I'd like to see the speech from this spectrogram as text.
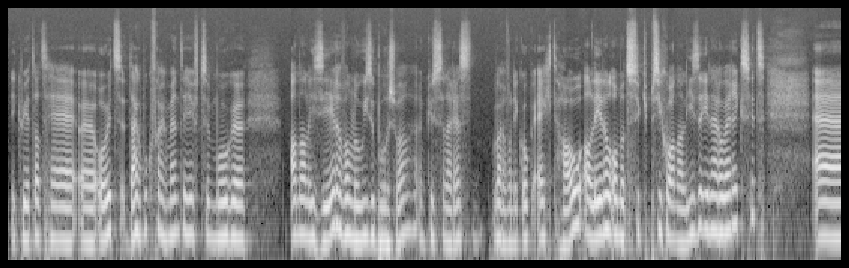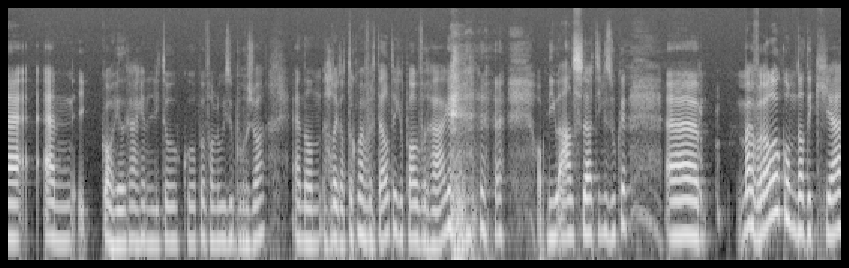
Ik weet dat hij eh, ooit dagboekfragmenten heeft mogen analyseren van Louise Bourgeois, een kunstenares waarvan ik ook echt hou. Alleen al omdat het stukje psychoanalyse in haar werk zit. Eh, en ik wou heel graag een lito kopen van Louise Bourgeois. En dan had ik dat toch maar verteld tegen Paul Verhagen. Opnieuw aansluiting zoeken. Eh, maar vooral ook omdat ik... Ja,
